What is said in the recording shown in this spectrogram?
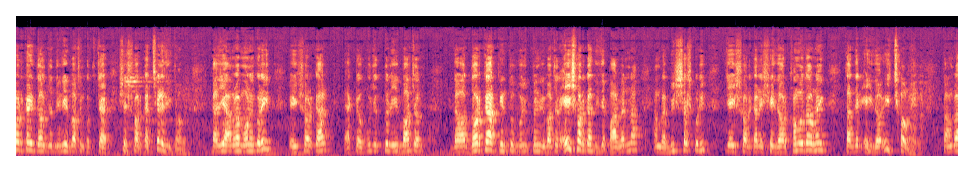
সরকারি দল যদি নির্বাচন করতে চায়, সে সরকার ছেড়ে দিতে হবে। কাজে আমরা মনে করি এই সরকার একটা উপযুক্ত নির্বাচন দেওয়ার দরকার, কিন্তু উপযুক্ত নির্বাচন এই সরকার দিতে পারবেন না। আমরা বিশ্বাস করি যে এই সরকারের সেই দেওয়ার ক্ষমতাও নেই, তাদের এই দেওয়ার ইচ্ছাও নেই। তো আমরা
